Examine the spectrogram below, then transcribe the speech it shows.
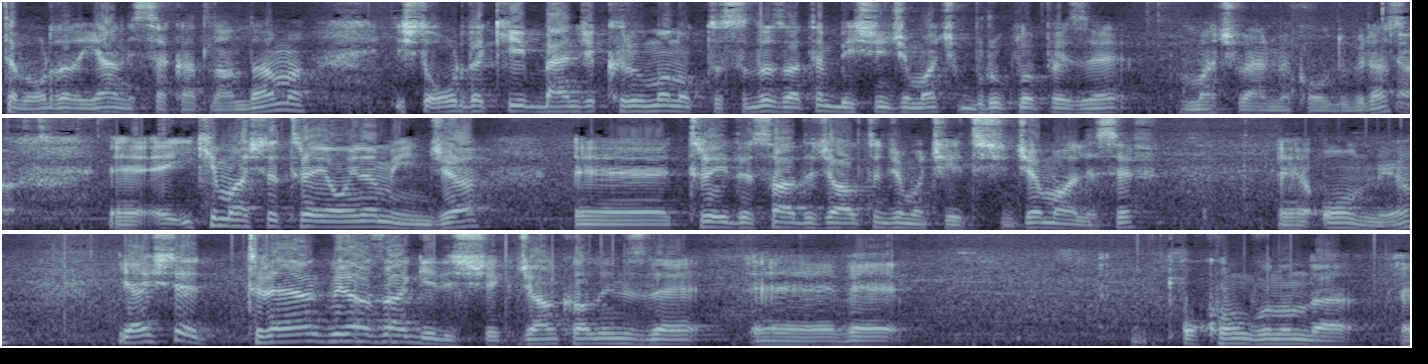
tabi orada da yani sakatlandı ama işte oradaki bence kırılma noktası da zaten 5. maç Brook Lopez'e maç vermek oldu biraz. Evet. E, iki maçta Trey oynamayınca e, Trey de sadece 6. maça yetişince maalesef e, olmuyor. Ya işte Trae biraz daha gelişecek. John Collins'le e, ve Okongwu'nun da e,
